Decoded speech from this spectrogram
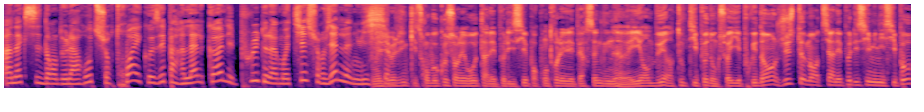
Un accident de la route sur trois est causé par l'alcool et plus de la moitié surviennent la nuit. J'imagine qu'ils seront beaucoup sur les routes, hein, les policiers, pour contrôler les personnes euh, ayant bu un tout petit peu. Donc soyez prudents. Justement, tiens, les policiers municipaux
